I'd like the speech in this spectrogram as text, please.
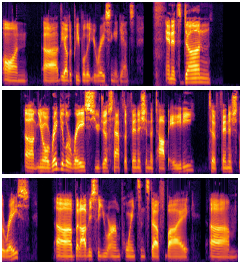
on uh, the other people that you're racing against. And it's done. Um, you know, a regular race, you just have to finish in the top 80 to finish the race. Uh, but obviously, you earn points and stuff by um,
